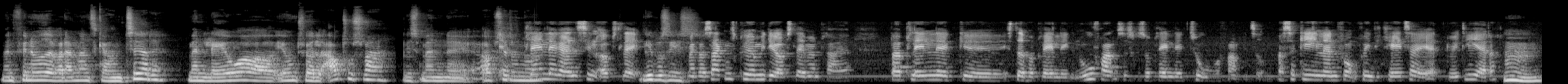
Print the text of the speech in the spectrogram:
Man finder ud af, hvordan man skal håndtere det. Man laver eventuelle autosvar, hvis man øh, opsætter Jeg noget. planlægger alle sine opslag. Lige præcis. Man kan sagtens køre med de opslag, man plejer. Bare planlægge, øh, i stedet for at planlægge en uge frem, så skal du så planlægge to uger frem i tiden. Og så give en eller anden form for indikator af, at du ikke lige er der. Mm,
